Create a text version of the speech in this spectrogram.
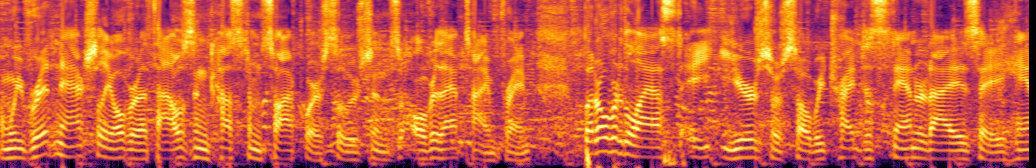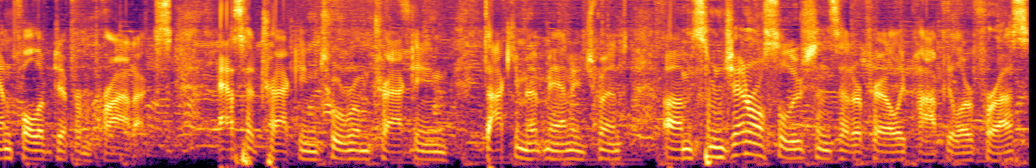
and we've written actually over a thousand custom software solutions over that time frame. But over the last eight years or so, we tried to standardize a handful of different products asset tracking, tool room tracking, document management, um, some general solutions that are fairly popular for us.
